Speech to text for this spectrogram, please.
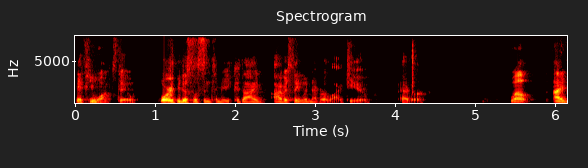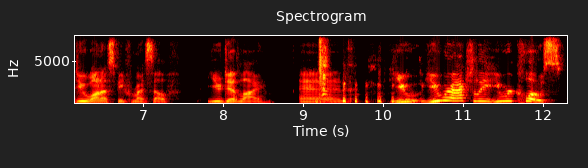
if he wants to, or if you just listen to me, because I obviously would never lie to you ever. Well, I do want to speak for myself. You did lie, and you you were actually you were close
